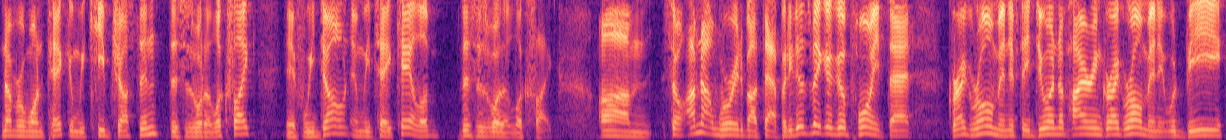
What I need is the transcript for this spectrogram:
number one pick and we keep Justin, this is what it looks like. If we don't and we take Caleb, this is what it looks like. Um, so I'm not worried about that. But he does make a good point that Greg Roman, if they do end up hiring Greg Roman, it would be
